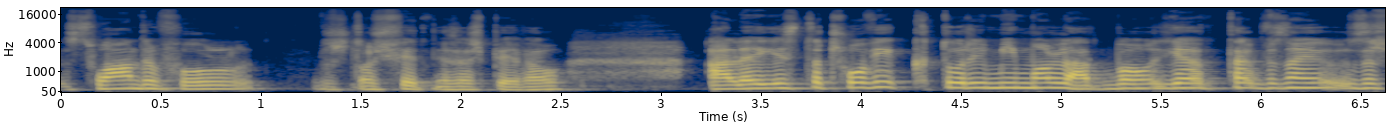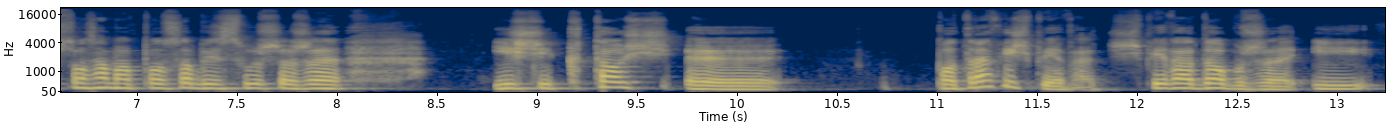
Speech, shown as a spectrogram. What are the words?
y, z Wonderful, zresztą świetnie zaśpiewał, ale jest to człowiek, który mimo lat, bo ja tak zresztą sama po sobie słyszę, że jeśli ktoś y, potrafi śpiewać, śpiewa dobrze i,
